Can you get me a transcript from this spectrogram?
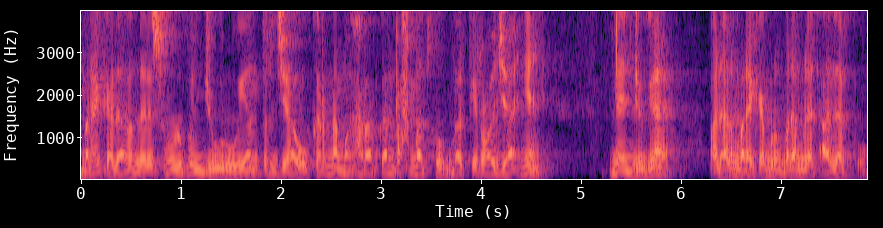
Mereka datang dari seluruh penjuru yang terjauh karena mengharapkan rahmatku, berarti rojanya dan juga padahal mereka belum pernah melihat azabku.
